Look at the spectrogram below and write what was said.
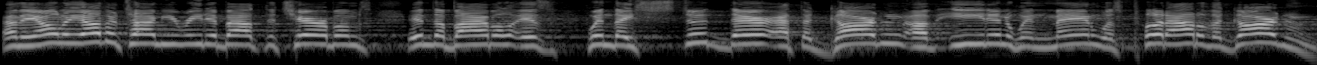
And the only other time you read about the cherubims in the Bible is when they stood there at the Garden of Eden when man was put out of the garden.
